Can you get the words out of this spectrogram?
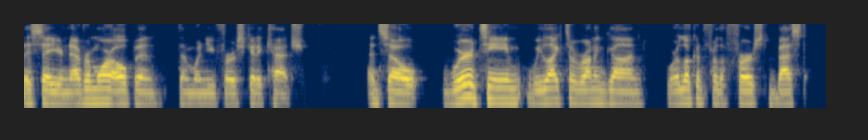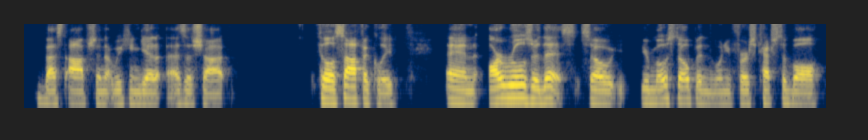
They say you're never more open than when you first get a catch. And so we're a team, we like to run and gun. We're looking for the first best best option that we can get as a shot philosophically. And our rules are this. So you're most open when you first catch the ball.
